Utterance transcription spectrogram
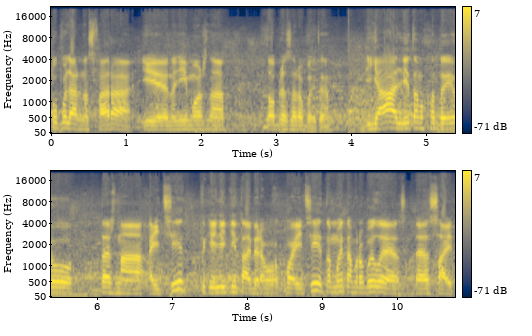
популярна сфера і на ній можна добре заробити. Я літом ходив теж на IT, такий літній табір по IT, то ми там робили е, сайт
